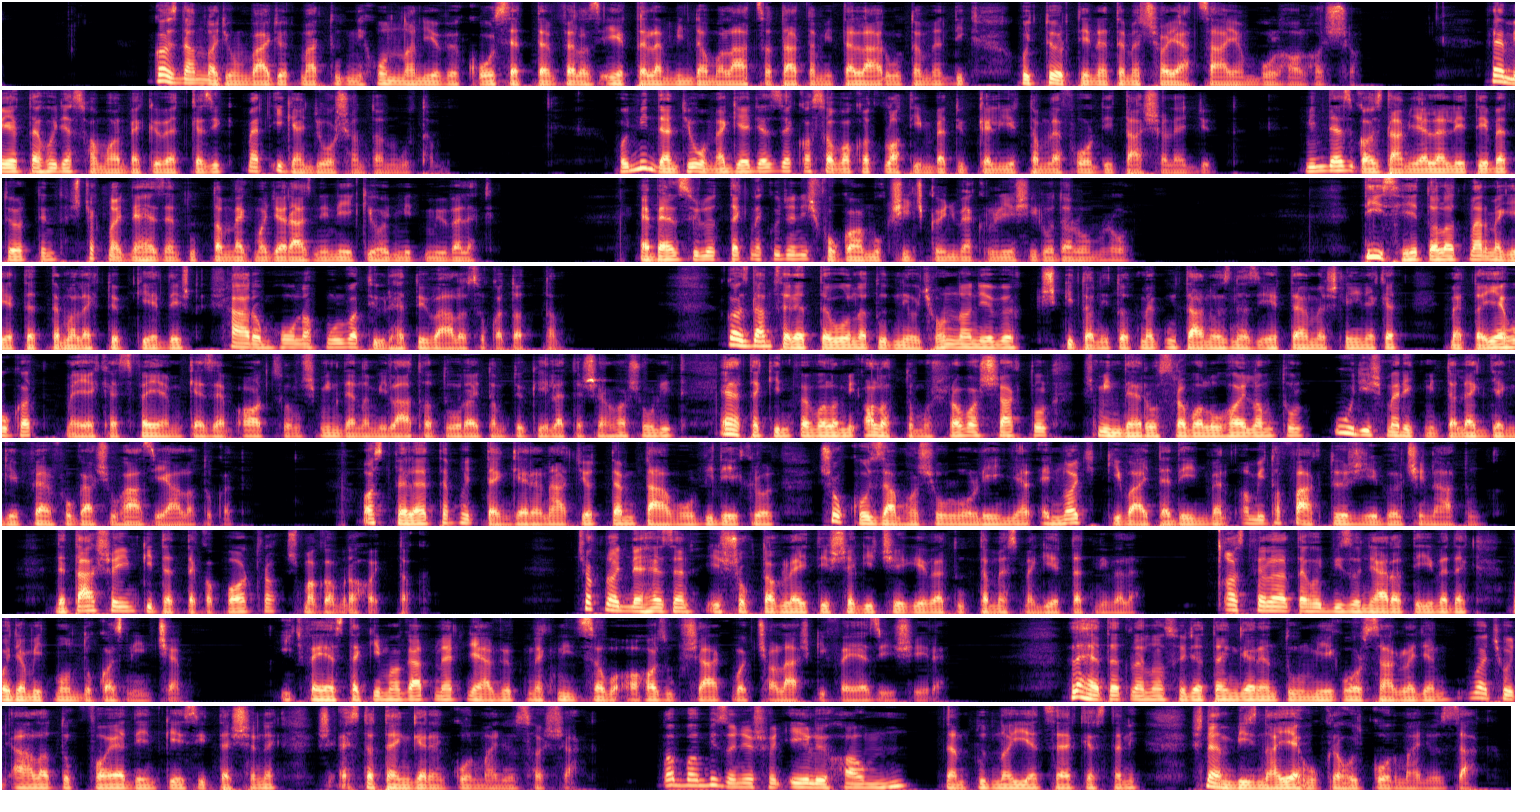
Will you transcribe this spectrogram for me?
Gazdám nagyon vágyott már tudni, honnan jövök, hol szedtem fel az értelem mindama látszatát, amit elárultam eddig, hogy történetemet saját szájamból hallhassa. Remélte, hogy ez hamar bekövetkezik, mert igen gyorsan tanultam. Hogy mindent jól megjegyezzek, a szavakat latin betűkkel írtam le fordítással együtt. Mindez gazdám jelenlétébe történt, és csak nagy nehezen tudtam megmagyarázni néki, hogy mit művelek. Ebben szülötteknek ugyanis fogalmuk sincs könyvekről és irodalomról. Tíz hét alatt már megértettem a legtöbb kérdést, és három hónap múlva tűrhető válaszokat adtam. Gazdám szerette volna tudni, hogy honnan jövök, és kitanított meg utánozni az értelmes lényeket, mert a jehukat, melyekhez fejem, kezem, arcom, s minden, ami látható rajtam tökéletesen hasonlít, eltekintve valami alattomos ravasságtól, s minden rosszra való hajlamtól, úgy ismerik, mint a leggyengébb felfogású házi állatokat. Azt feleltem, hogy tengeren átjöttem távol vidékről, sok hozzám hasonló lényel, egy nagy kivált edényben, amit a fák törzséből csináltunk. De társaim kitettek a partra, s magamra hagytak. Csak nagy nehezen és sok taglejtés segítségével tudtam ezt megértetni vele. Azt felelte, hogy bizonyára tévedek, vagy amit mondok, az nincsen. Így fejezte ki magát, mert nyelvöknek nincs szava a hazugság vagy csalás kifejezésére. Lehetetlen az, hogy a tengeren túl még ország legyen, vagy hogy állatok fajedényt készítessenek, és ezt a tengeren kormányozhassák. Abban bizonyos, hogy élő haum nem tudna ilyet szerkeszteni, és nem bízná Jehukra, hogy kormányozzák.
